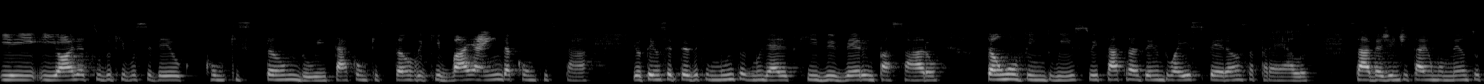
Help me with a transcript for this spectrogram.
E, e olha tudo que você veio conquistando e está conquistando e que vai ainda conquistar. Eu tenho certeza que muitas mulheres que viveram e passaram estão ouvindo isso e está trazendo a esperança para elas, sabe? A gente está em um momento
